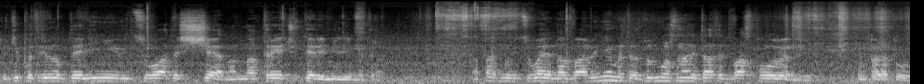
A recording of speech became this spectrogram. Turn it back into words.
тоді потрібно буде лінію відсувати ще на, на 3-4 мм. А так ми відсуваємо на 2 мм, тут можна навіть дати 2,5 температуру.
